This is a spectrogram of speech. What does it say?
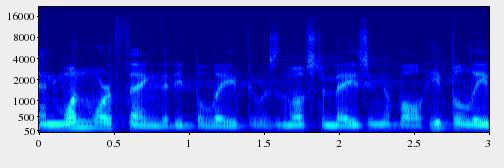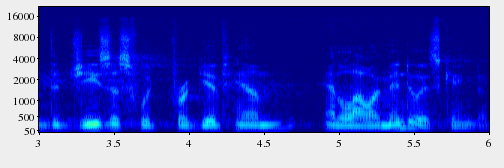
and one more thing that he believed that was the most amazing of all he believed that Jesus would forgive him and allow him into his kingdom.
